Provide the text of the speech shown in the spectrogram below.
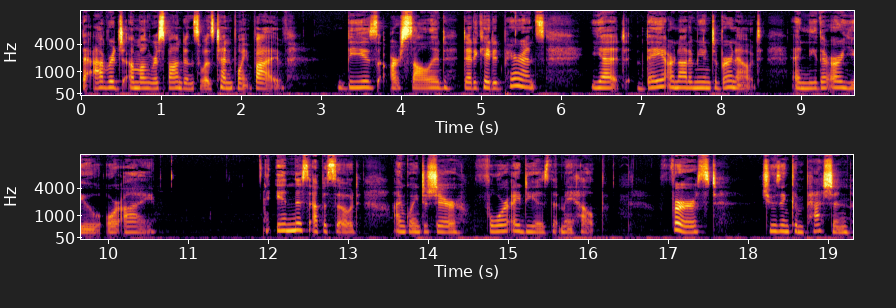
The average among respondents was 10.5. These are solid, dedicated parents Yet they are not immune to burnout, and neither are you or I. In this episode, I'm going to share four ideas that may help. First, choosing compassion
